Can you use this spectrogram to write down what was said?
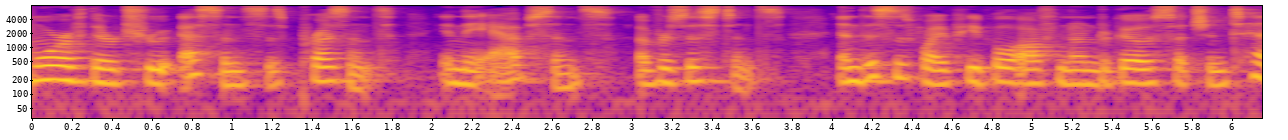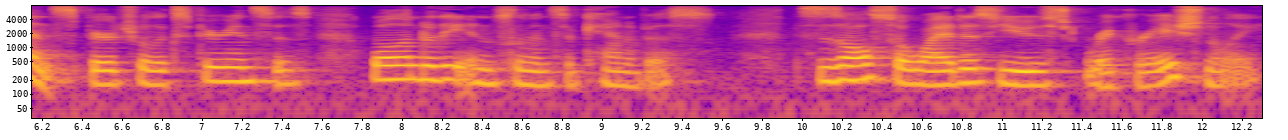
more of their true essence is present in the absence of resistance, and this is why people often undergo such intense spiritual experiences while under the influence of cannabis. This is also why it is used recreationally.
